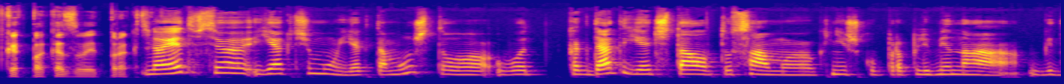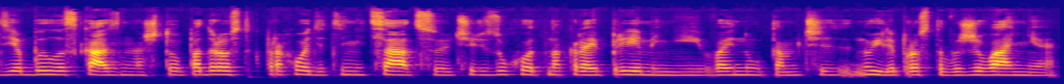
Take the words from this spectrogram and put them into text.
как показывает практика. Но это все я к чему? Я к тому, что вот когда-то я читала ту самую книжку про племена, где было сказано, что подросток проходит инициацию через уход на край племени, войну там, ну или просто выживание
